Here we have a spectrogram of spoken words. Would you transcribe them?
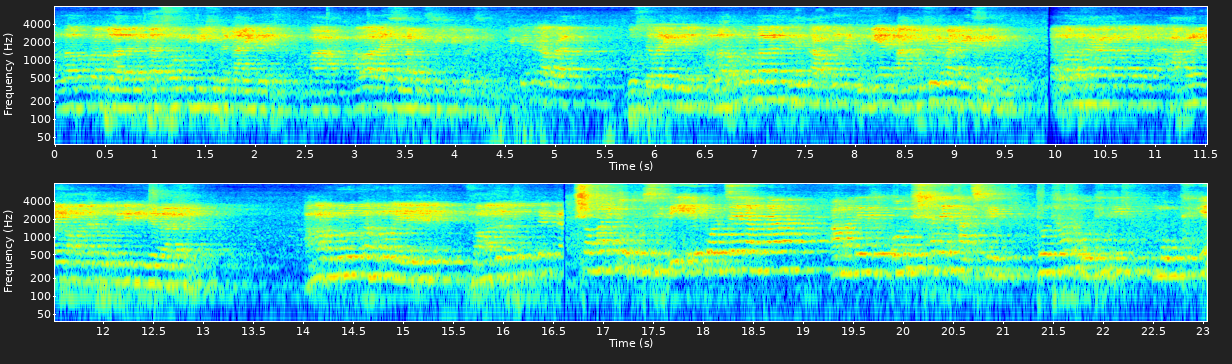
আল্লাহ রাব্বুল আলামিন তার সঙ্গী হিসেবে নারীদের মা হাওয়া আলাইহিসসালামকে সৃষ্টি করেছেন। এক্ষেত্রে আমরা বুঝতে পারি যে আল্লাহ রাব্বুল আলামিন যেহেতু আমাদেরকে দুনিয়ায় মানুষ হিসেবে পাঠিয়েছেন আপনারা এই সমাজের প্রতিনিধি হিসেবে আসেন। আমার অনুরোধ হলো এই যে সমাজের প্রত্যেকটা সম্মানিত উপস্থিতি, এ পর্যায়ে আমরা আমাদের অনুষ্ঠানের আজকের প্রধান অতিথির মুখ থেকে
